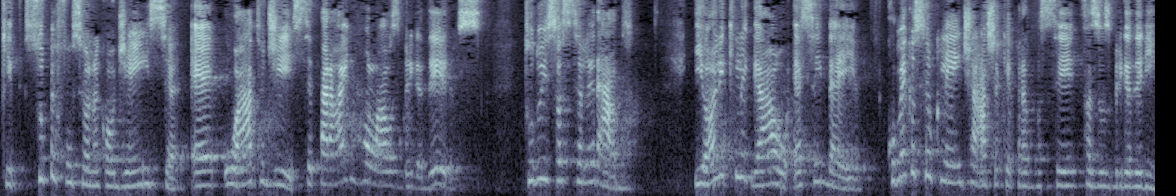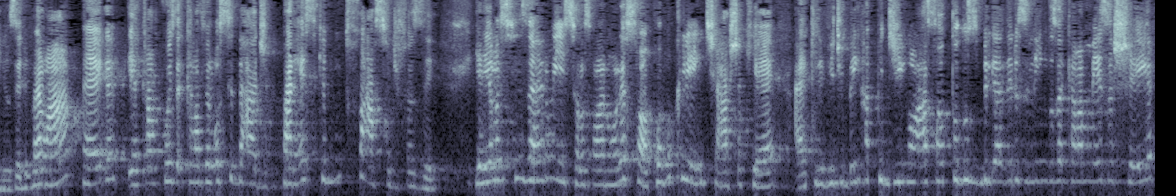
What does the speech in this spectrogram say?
que super funciona com a audiência, é o ato de separar e enrolar os brigadeiros, tudo isso acelerado. E olha que legal essa ideia. Como é que o seu cliente acha que é para você fazer os brigadeirinhos? Ele vai lá, pega e aquela coisa, aquela velocidade, parece que é muito fácil de fazer. E aí elas fizeram isso, elas falaram, olha só, como o cliente acha que é, aí aquele vídeo bem rapidinho lá, só todos os brigadeiros lindos, aquela mesa cheia,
